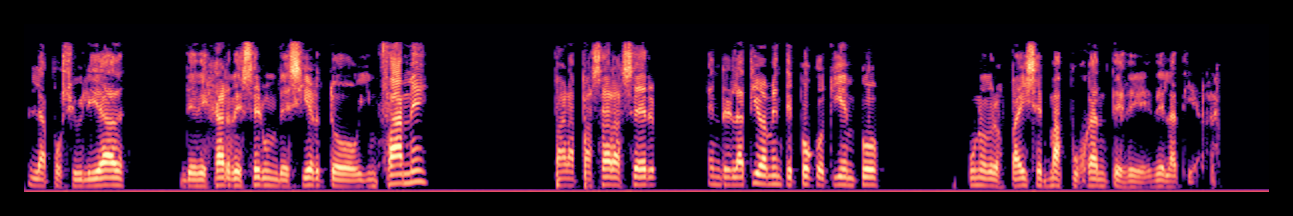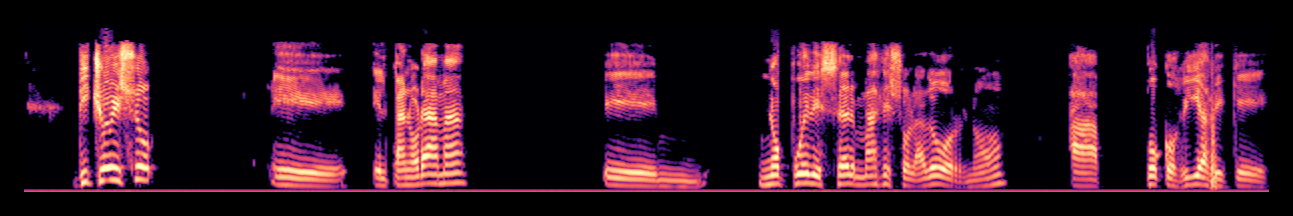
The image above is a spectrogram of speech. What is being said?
la posibilidad de dejar de ser un desierto infame para pasar a ser en relativamente poco tiempo uno de los países más pujantes de, la Tierra. Dicho eso, eh, el panorama eh, no puede ser más desolador, ¿no? A pocos días de que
